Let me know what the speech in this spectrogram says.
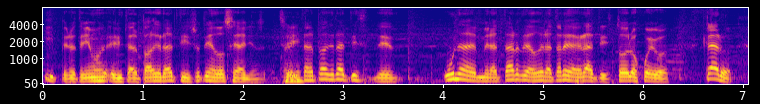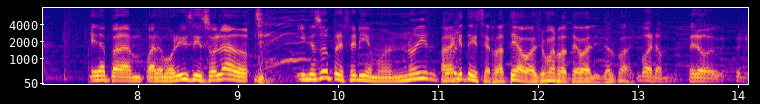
Y, pero teníamos el Italpar gratis. Yo tenía 12 años. Sí. El Italpar gratis de una de la tarde a dos de la tarde era gratis, todos los juegos. Claro, era para, para morirse insolado. Y nosotros preferíamos no ir. A la gente que se rateaba, yo me rateaba al Little Park. Bueno, pero, pero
